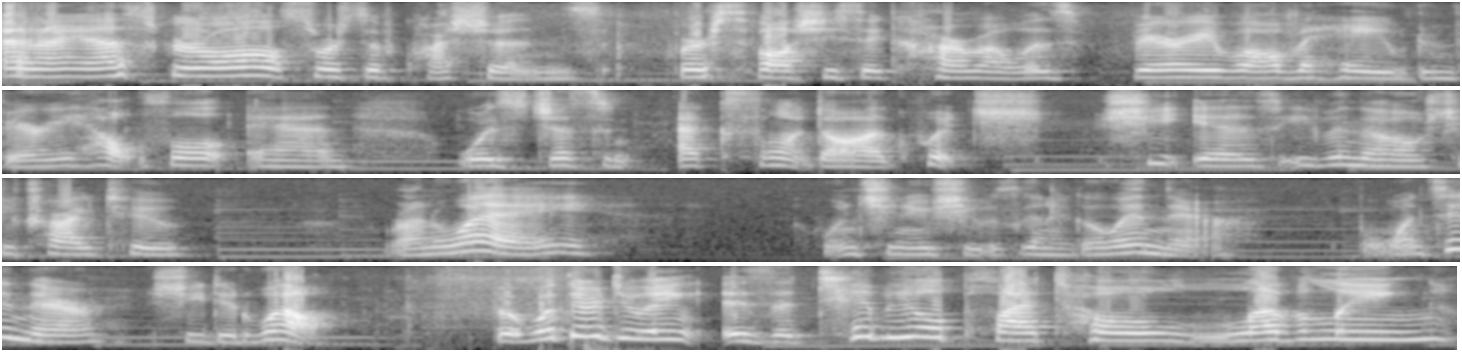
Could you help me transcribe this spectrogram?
And I asked her all sorts of questions. First of all, she said Karma was very well behaved and very helpful and was just an excellent dog, which she is, even though she tried to run away when she knew she was going to go in there. But once in there, she did well. But what they're doing is a tibial plateau leveling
